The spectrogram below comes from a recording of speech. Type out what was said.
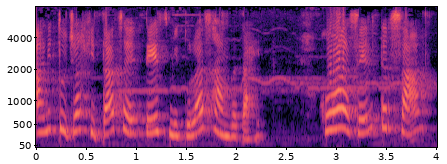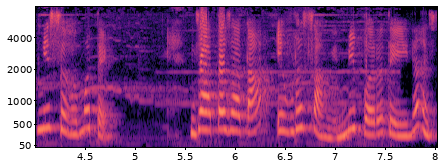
आणि तुझ्या हिताचं आहे तेच मी तुला सांगत आहे. हो असेल तर सांग मी सहमत आहे. जाता जाता एवढंच सांगेन. मी परत येईनच.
